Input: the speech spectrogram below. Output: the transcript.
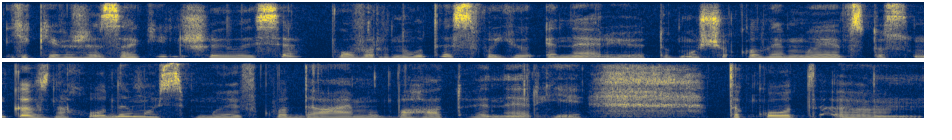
які вже закінчилися, повернути свою енергію. Тому що коли ми в стосунках знаходимося, ми вкладаємо багато енергії. Так от, ем,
